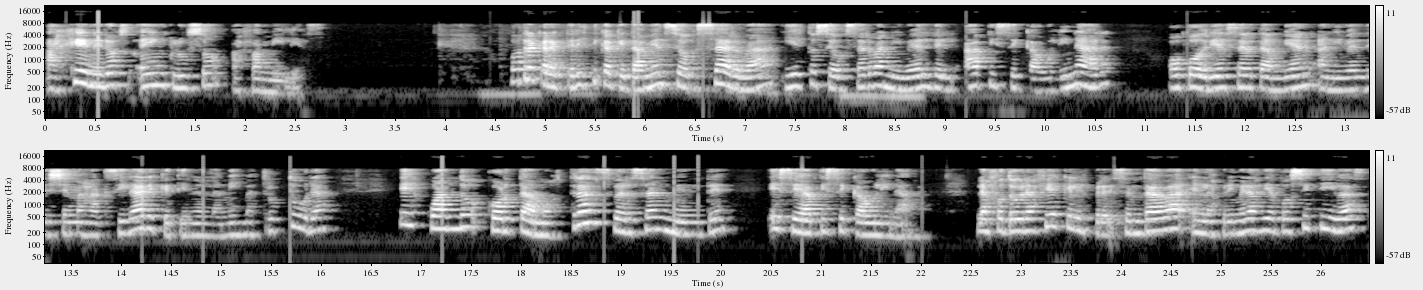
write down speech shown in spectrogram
a géneros e incluso a familias. Otra característica que también se observa, y esto se observa a nivel del ápice caulinar, o podría ser también a nivel de yemas axilares que tienen la misma estructura, es cuando cortamos transversalmente ese ápice caulinar. La fotografía que les presentaba en las primeras diapositivas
